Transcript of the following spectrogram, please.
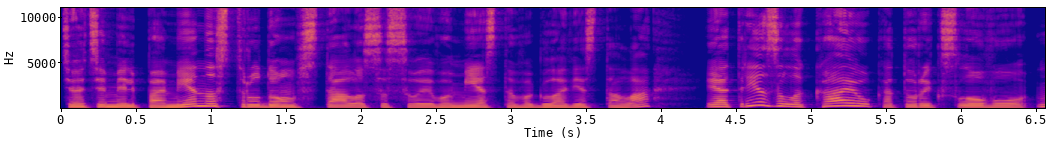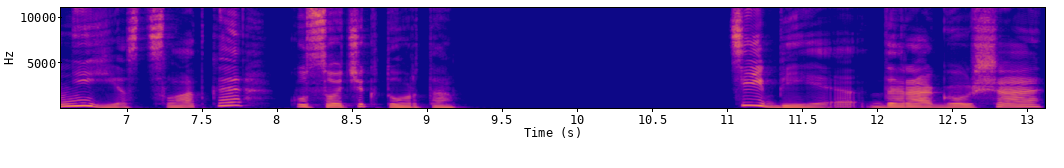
Тетя Мельпомена с трудом встала со своего места во главе стола и отрезала Каю, который, к слову, не ест сладкое, кусочек торта. «Тебе, дорогуша,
